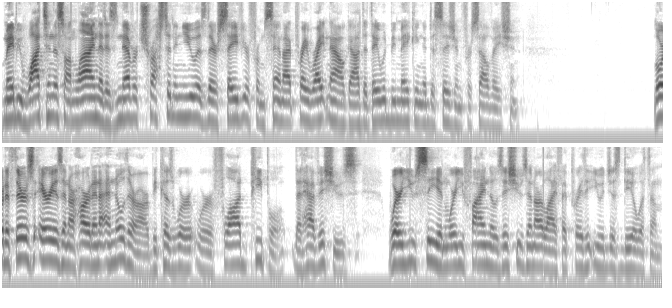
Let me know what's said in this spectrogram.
maybe watching this online that has never trusted in you as their Savior from sin, I pray right now, God, that they would be making a decision for salvation. Lord, if there's areas in our heart, and I know there are because we're, we're flawed people that have issues, where you see and where you find those issues in our life, I pray that you would just deal with them.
